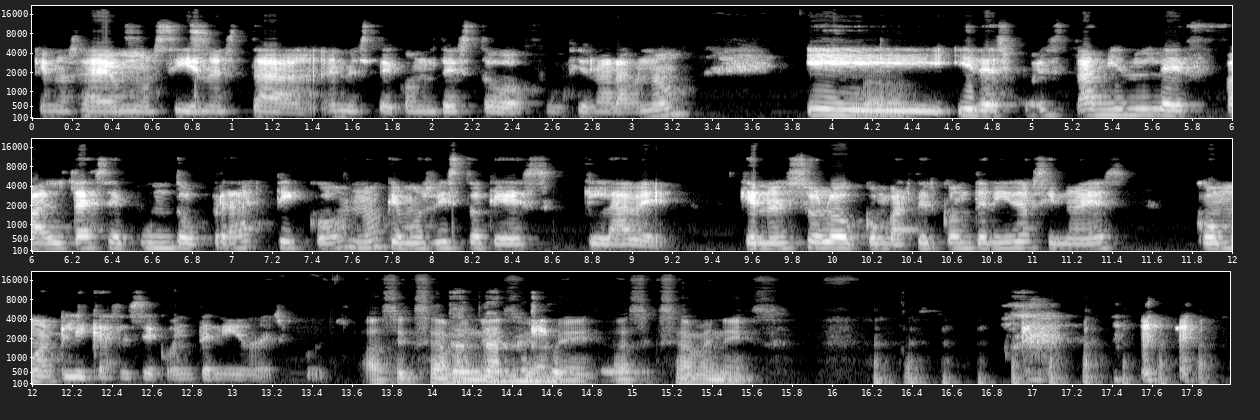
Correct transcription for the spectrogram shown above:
que no sabemos si en, esta, en este contexto funcionará o no. Y, y, después también le falta ese punto práctico, ¿no? que hemos visto que es clave, que no es solo compartir contenido, sino es cómo aplicas ese contenido después. Haz exámenes, Yone, haz exámenes.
